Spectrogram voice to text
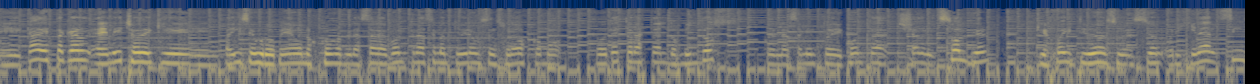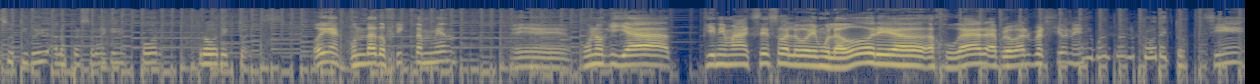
Eh, cabe destacar el hecho de que en países europeos los juegos de la saga Contra se mantuvieron censurados como Protector hasta el 2002 con el lanzamiento de Contra Shadow Soldier que fue distribuido en su versión original sin sustituir a los personajes por protectores. Oigan, un dato freak también, eh, uno que ya tiene más acceso a los emuladores, a, a jugar, a probar versiones. Sí, pueden probar los Probotector. Sí,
